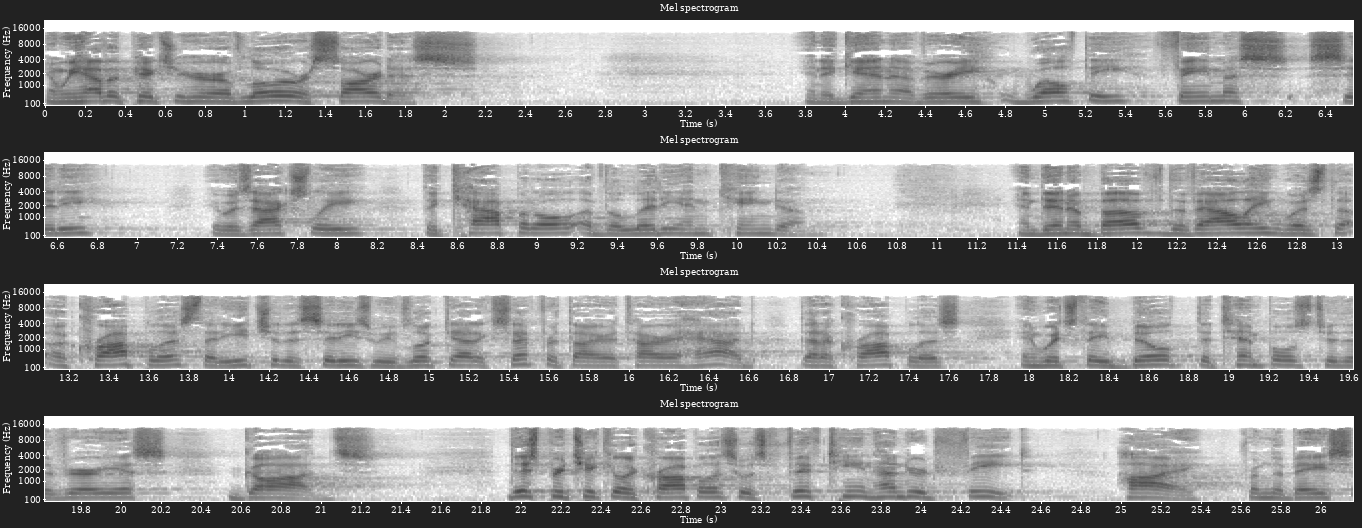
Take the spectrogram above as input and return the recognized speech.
And we have a picture here of Lower Sardis, and again, a very wealthy, famous city. It was actually the capital of the Lydian kingdom. And then above the valley was the Acropolis that each of the cities we've looked at, except for Thyatira, had that Acropolis in which they built the temples to the various gods. This particular Acropolis was 1,500 feet high from the base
